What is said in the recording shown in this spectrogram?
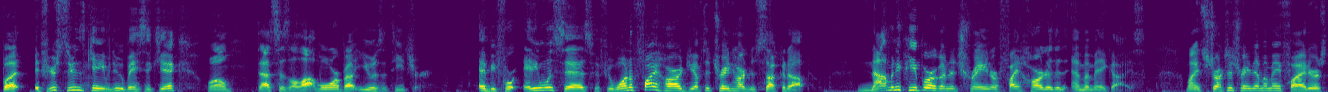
but if your students can't even do a basic kick, well, that says a lot more about you as a teacher. And before anyone says, if you want to fight hard, you have to train hard and suck it up. Not many people are going to train or fight harder than MMA guys. My instructor trained MMA fighters.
